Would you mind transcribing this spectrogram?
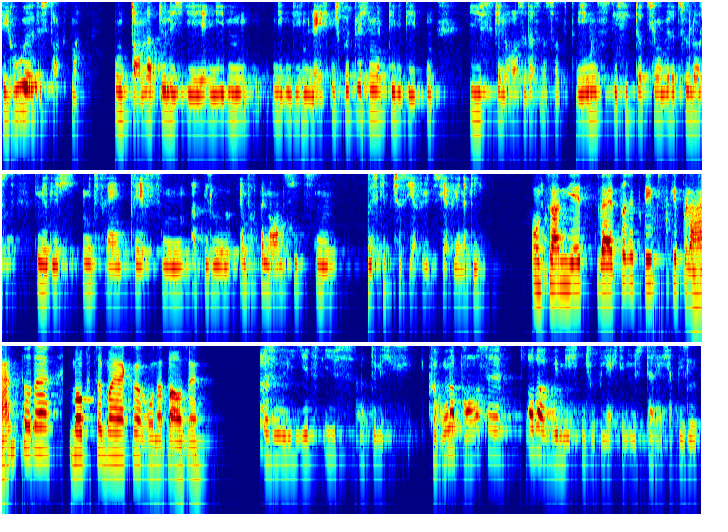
die Ruhe, das taugt mir. Und dann natürlich eh neben, neben diesen leichten sportlichen Aktivitäten ist genauso, dass man sagt, wenn es die Situation wieder zulässt, gemütlich mit Freunden treffen, ein bisschen einfach beieinander sitzen, es gibt schon sehr viel, sehr viel Energie. Und sind jetzt weitere Trips geplant oder macht es einmal eine Corona-Pause? Also jetzt ist natürlich Corona-Pause, aber wir möchten schon vielleicht in Österreich ein bisschen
